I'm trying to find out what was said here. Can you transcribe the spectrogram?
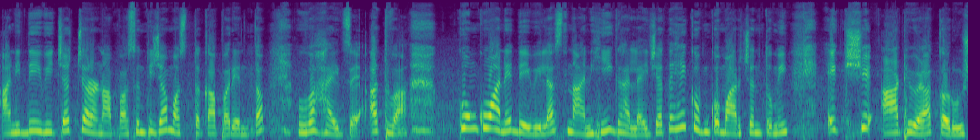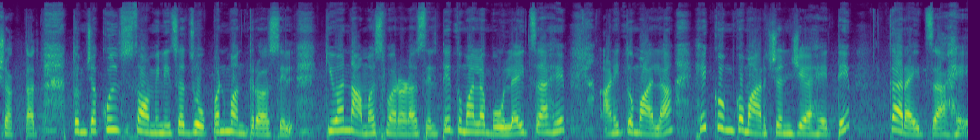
आणि देवीच्या चरणापासून तिच्या मस्तकापर्यंत व्हायचं आहे अथवा कुंकुवाने देवीला स्नानही घालायचे. आता हे कुंकुमार्चन तुम्ही एकशे आठ वेळा करू शकतात. तुमच्या कुलस्वामिनीचा जो पण मंत्र असेल किंवा नामस्मरण असेल ते तुम्हाला बोलायचं आहे आणि तुम्हाला हे कुंकुमार्चन जे आहे ते करायचं आहे.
